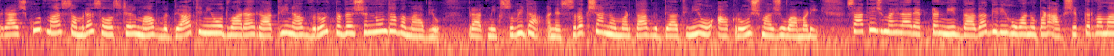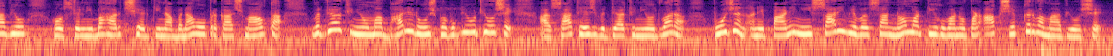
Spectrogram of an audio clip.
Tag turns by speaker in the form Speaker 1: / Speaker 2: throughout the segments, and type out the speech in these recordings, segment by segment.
Speaker 1: રાજકોટમાં સમરસ હોસ્ટેલમાં વિદ્યાર્થીનીઓ દ્વારા રાત્રિના વિરોધ પ્રદર્શન નોંધાવવામાં આવ્યું. પ્રાથમિક સુવિધા અને સુરક્ષા ન મળતા વિદ્યાર્થીનીઓ આક્રોશમાં જોવા મળી. સાથે જ મહિલા રેક્ટરની દાદાગીરી હોવાનો પણ આક્ષેપ કરવામાં આવ્યો. હોસ્ટેલની બહાર છેડતીના બનાવો પ્રકાશમાં આવતા વિદ્યાર્થીનીઓમાં ભારે રોષ ભભૂકી ઉઠ્યો છે. આ સાથે જ વિદ્યાર્થીનીઓ દ્વારા ભોજન અને પાણીની સારી વ્યવસ્થા ન મળતી હોવાનો પણ આક્ષેપ કરવામાં આવ્યો છે.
